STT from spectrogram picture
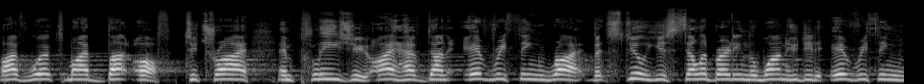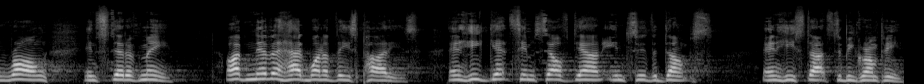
I've worked my butt off to try and please you. I have done everything right, but still you're celebrating the one who did everything wrong instead of me. I've never had one of these parties. And he gets himself down into the dumps and he starts to be grumpy.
